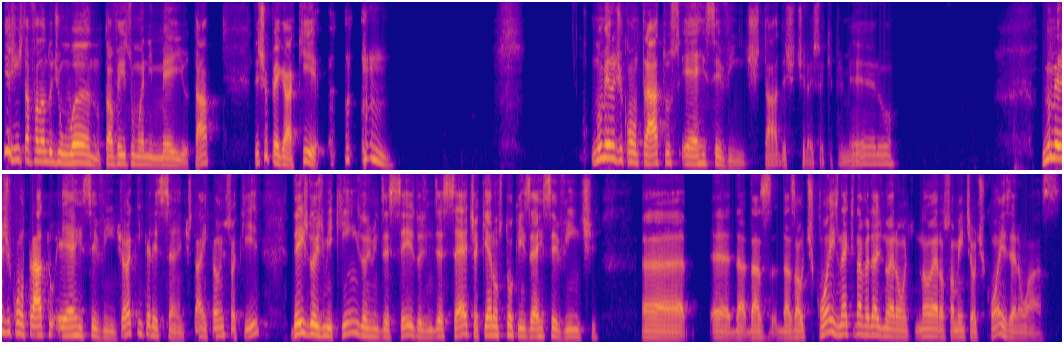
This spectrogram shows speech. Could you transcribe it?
E a gente está falando de um ano, talvez um ano e meio, tá? Deixa eu pegar aqui. Número de contratos ERC20, tá? Deixa eu tirar isso aqui primeiro. Número de contrato ERC20. Olha que interessante, tá? Então, isso aqui, desde 2015, 2016, 2017, aqui eram os tokens ERC20 uh, é, das, das altcoins, né? Que na verdade não eram, não eram somente altcoins, eram as.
